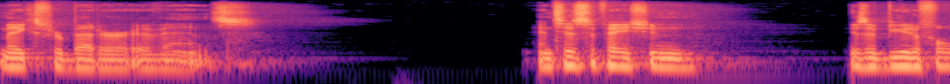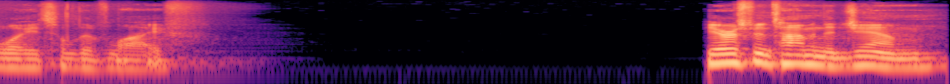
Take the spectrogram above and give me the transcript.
makes for better events. Anticipation is a beautiful way to live life. If you ever spend time in the gym,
